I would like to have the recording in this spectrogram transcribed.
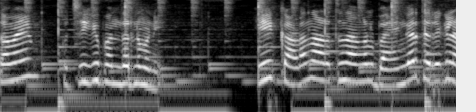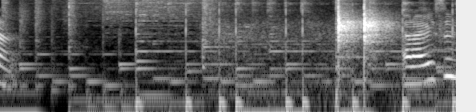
സമയം ഉച്ചയ്ക്ക് പന്ത്രണ്ട് മണി. ഈ കട നടത്തുന്ന ഞങ്ങൾ ഭയങ്കര തിരക്കിലാണ്. റൈസും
